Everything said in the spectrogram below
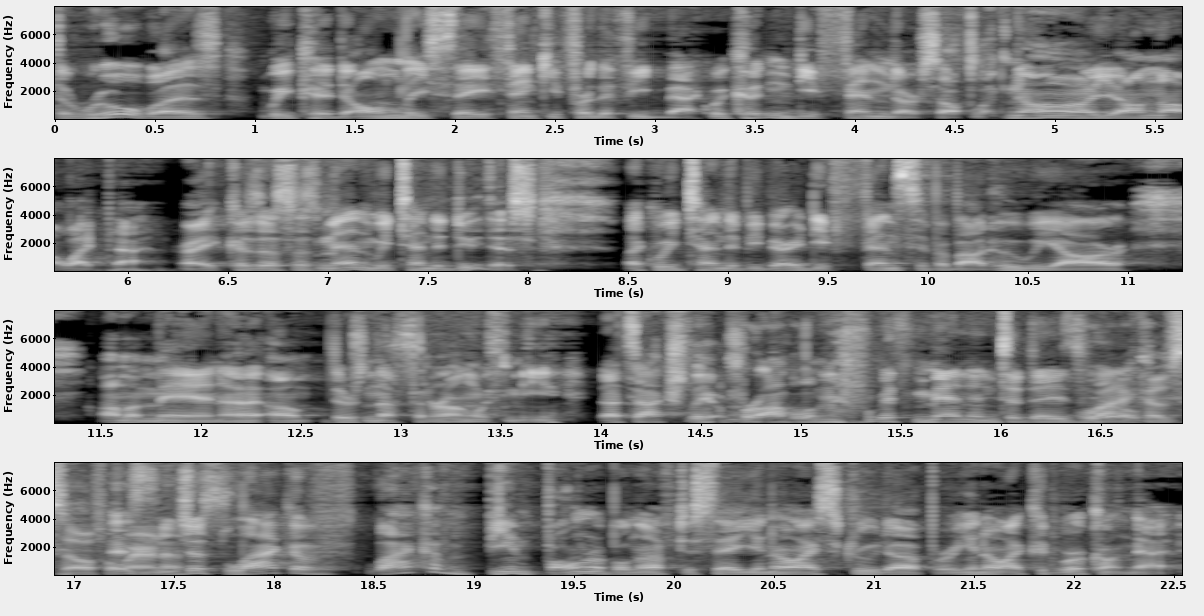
The rule was we could only say thank you for the feedback. We couldn't defend ourselves like, no, I'm not like that, right? Because us as men, we tend to do this. Like we tend to be very defensive about who we are. I'm a man. I, um, there's nothing wrong with me. That's actually a problem with men in today's world. Lack world. of self-awareness. Just lack of lack of being vulnerable enough to say, you know, I screwed up, or you know, I could work on that.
